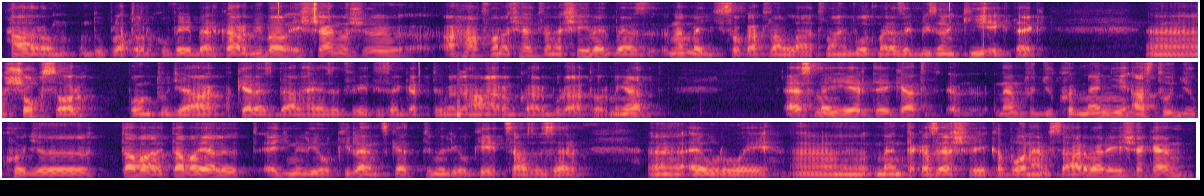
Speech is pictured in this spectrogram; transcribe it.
három dupla torkú Weber karbival, és sajnos a 60-as, 70-es években ez nem egy szokatlan látvány volt, mert ezek bizony kiégtek sokszor, pont ugye a keresztbe elhelyezett V12 meg a három karburátor miatt, eszmei értéket nem tudjuk, hogy mennyi, azt tudjuk, hogy tavaly, tavaly előtt 1 millió 9, 2 millió 200 ezer euróé mentek az esvék a Bonham szárveréseken.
